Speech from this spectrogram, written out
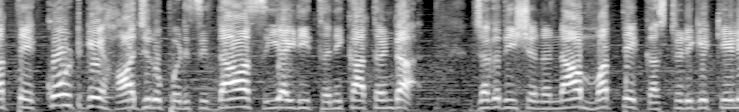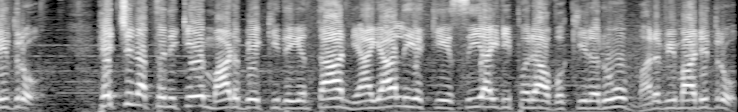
ಮತ್ತೆ ಕೋರ್ಟ್ಗೆ ಹಾಜರುಪಡಿಸಿದ್ದ ಸಿಐಡಿ ತನಿಖಾ ತಂಡ ಜಗದೀಶನನ್ನ ಮತ್ತೆ ಕಸ್ಟಡಿಗೆ ಕೇಳಿದ್ರು. ಹೆಚ್ಚಿನ ತನಿಖೆ ಮಾಡಬೇಕಿದೆ ಅಂತ ನ್ಯಾಯಾಲಯಕ್ಕೆ ಸಿಐಡಿ ಪರ ವಕೀಲರು ಮನವಿ ಮಾಡಿದ್ರು.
